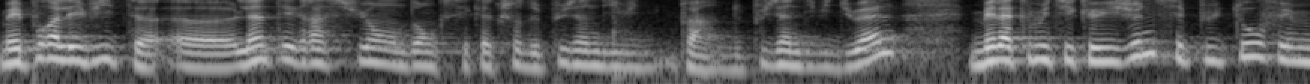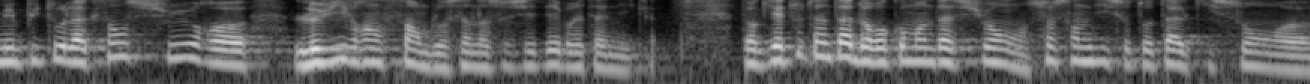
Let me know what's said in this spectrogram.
mais pour aller vite, euh, l'intégration, donc, c'est quelque chose de plus, de plus individuel, mais la community cohesion, c'est plutôt, met plutôt l'accent sur euh, le vivre ensemble au sein de la société britannique. Donc, il y a tout un tas de recommandations, 70 au total, qui sont euh,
